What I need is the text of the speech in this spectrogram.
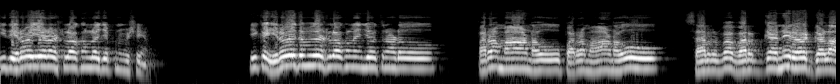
ఇది ఇరవై ఏడో శ్లోకంలో చెప్పిన విషయం. ఇక ఇరవై తొమ్మిదో శ్లోకంలో ఏం చెబుతున్నాడు? పరమాణవు పరమాణవు సర్వవర్గ నిరర్గళా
